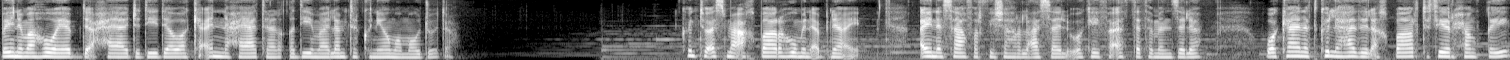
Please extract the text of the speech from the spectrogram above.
بينما هو يبدأ حياة جديدة وكأن حياتنا القديمة لم تكن يوما موجودة. كنت أسمع أخباره من أبنائي. أين سافر في شهر العسل وكيف أثث منزله؟ وكانت كل هذه الأخبار تثير حنقي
